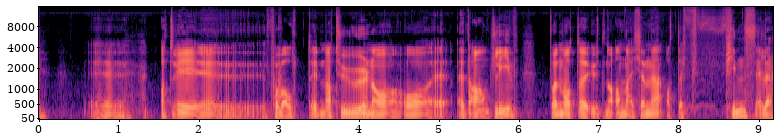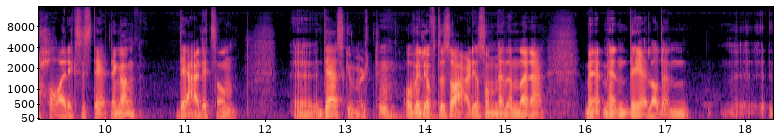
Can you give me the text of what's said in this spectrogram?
uh, At vi eh, forvalter naturen og, og et annet liv på en måte uten å anerkjenne at det fins eller har eksistert en gang. Det er litt sånn eh, Det er skummelt. Og veldig ofte så er det jo sånn med den derre med, med en del av den eh,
